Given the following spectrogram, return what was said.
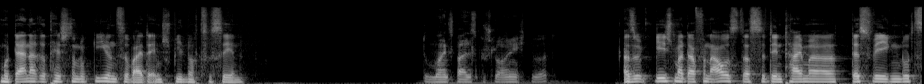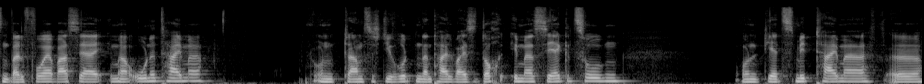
modernere Technologie und so weiter im Spiel noch zu sehen. Du meinst, weil es beschleunigt wird? Also gehe ich mal davon aus, dass sie den Timer deswegen nutzen, weil vorher war es ja immer ohne Timer und da haben sich die Runden dann teilweise doch immer sehr gezogen. Und jetzt mit Timer äh,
